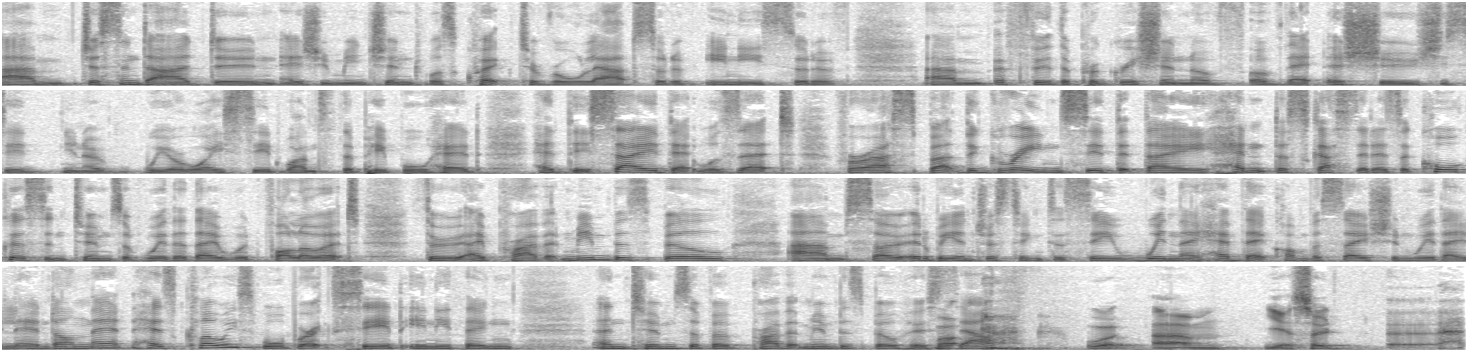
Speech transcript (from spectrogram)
Um, Jacinda Ardern, as you mentioned, was quick to rule out sort of any sort of um, further progression of, of that issue. She said, you know, we always said once the people people had had their say. That was it for us. But the Greens said that they hadn't discussed it as a caucus in terms of whether they would follow it through a private members bill. Um, so it'll be interesting to see when they have that conversation where they land on that. Has Chloe Swarbrick said anything in terms of a private members bill herself? Well, Well, um, yeah. So uh,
